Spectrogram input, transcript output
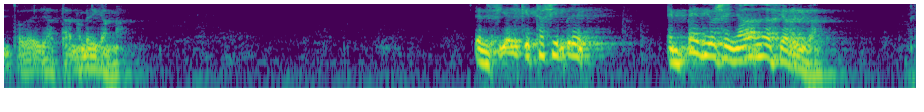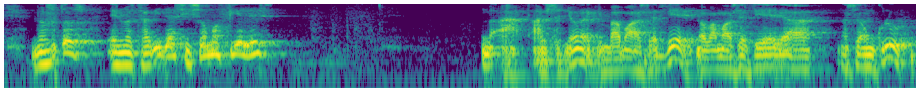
Entonces ya está, no me digas más. El fiel que está siempre en medio señalando hacia arriba. Nosotros en nuestra vida, si somos fieles al Señor, a quien vamos a ser fiel, no vamos a ser fiel a, no sé, a un club,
